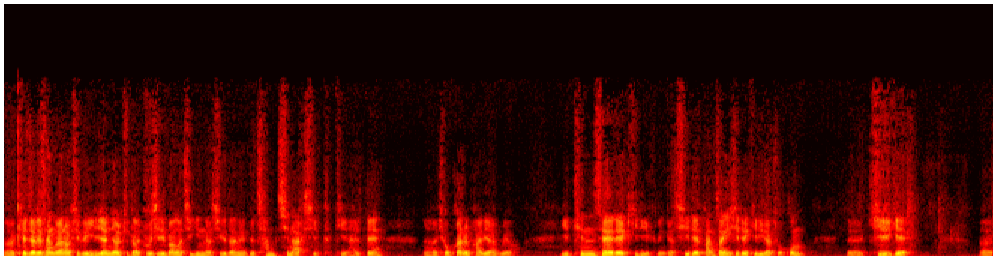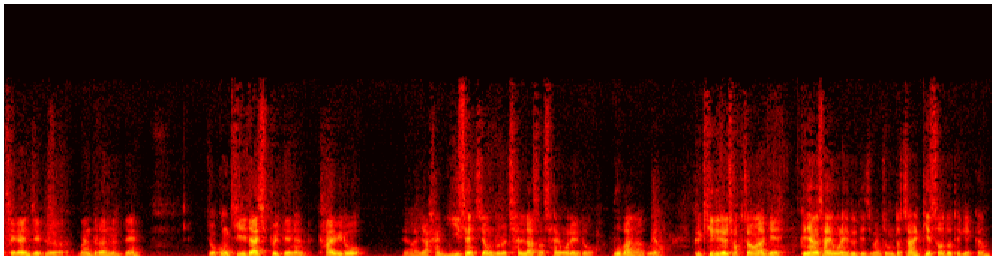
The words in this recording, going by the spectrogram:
어, 계절에 상관없이 그 1년 12달 부시리 방어 지깅낚시 그다음에 그 참치 낚시 특히 할때 어, 효과를 발휘하고요. 이 틴셀의 길이 그러니까 실의 반짝이 실의 길이가 조금 에, 길게 어, 제가 이제 그 만들었는데 조금 길다 싶을 때는 가위로 어, 약한 2cm 정도를 잘라서 사용을 해도 무방하고요. 그 길이를 적정하게 그냥 사용을 해도 되지만 좀 더 짧게 써도 되게끔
